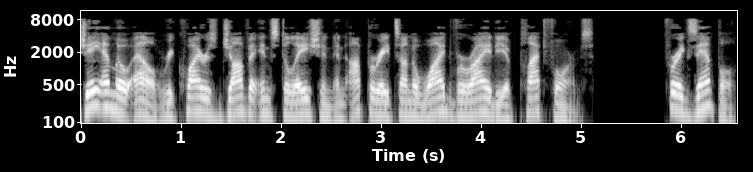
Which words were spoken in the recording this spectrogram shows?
JMOL requires Java installation and operates on a wide variety of platforms. For example,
